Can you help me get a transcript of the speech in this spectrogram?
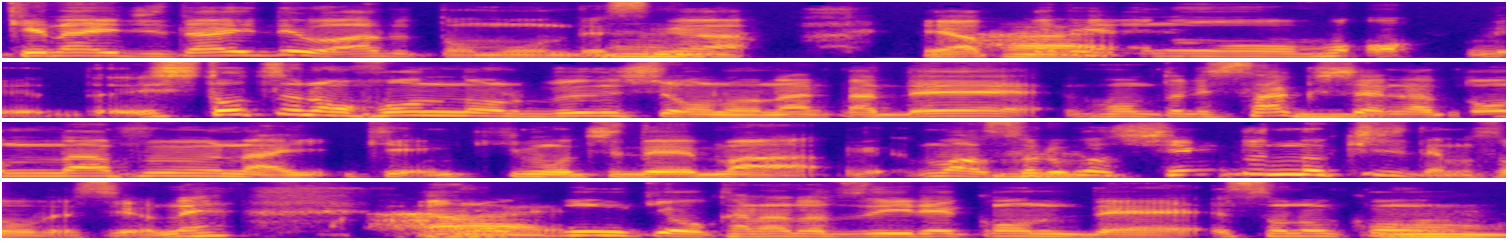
けない時代ではあると思うんですが、やっぱり、はいあの、ほ一つの本の文章の中で、本当に作者がどんな風な気気持ちで、まあ、まあ、それこそ新聞の記事でもそうですよね。あの、はい。根拠を必ず入れ込んで、そのこ、うん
